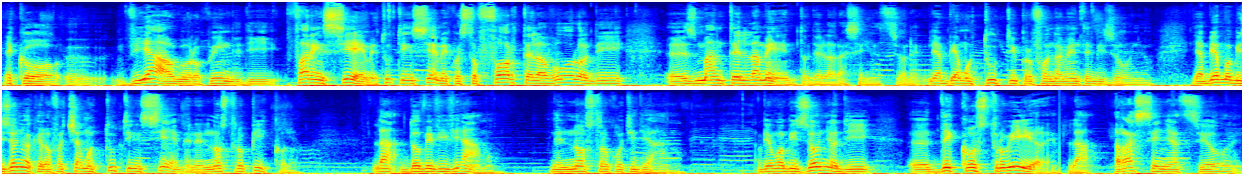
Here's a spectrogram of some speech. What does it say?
Ecco, eh, vi auguro quindi di fare insieme, tutti insieme, questo forte lavoro di eh, smantellamento della rassegnazione. Ne abbiamo tutti profondamente bisogno e abbiamo bisogno che lo facciamo tutti insieme nel nostro piccolo, là dove viviamo, nel nostro quotidiano. Abbiamo bisogno di eh, decostruire la rassegnazione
